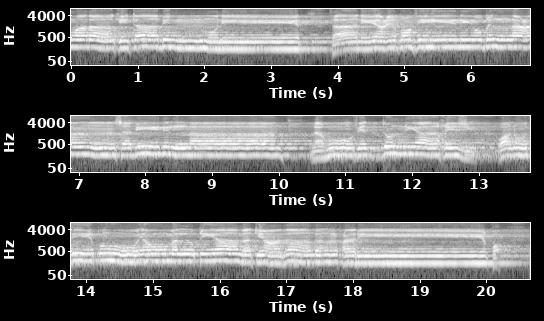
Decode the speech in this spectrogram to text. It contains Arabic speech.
ولا كتاب منير. ثاني عطفه ليضل عن سبيل الله. له في الدنيا خزي ونذيقه يوم القيامة عذاب الحريق.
